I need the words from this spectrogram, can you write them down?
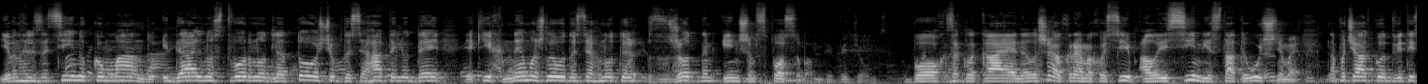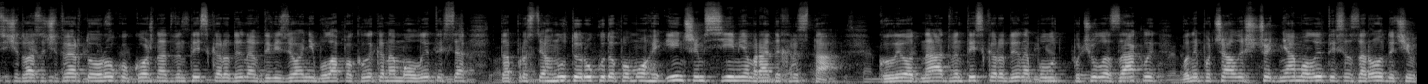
євангелізаційну команду, ідеально створену для того, щоб досягати людей, яких неможливо досягнути з жодним іншим способом. Бог закликає не лише окремих осіб, але й сім'ї стати учнями. На початку 2024 року кожна адвентистська родина в дивізіоні була покликана молитися та простягнути руку допомоги іншим сім'ям ради Христа. Коли одна адвентистська родина почула заклик, вони почали щодня молитися за родичів,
